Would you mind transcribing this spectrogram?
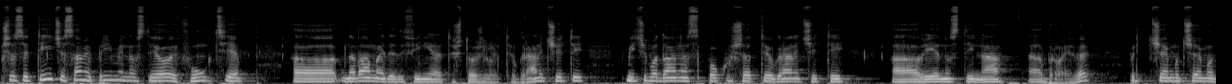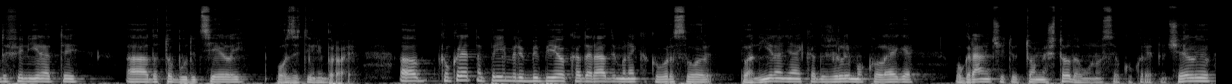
Što se tiče same primjenosti ove funkcije, na vama je da definirate što želite ograničiti mi ćemo danas pokušati ograničiti vrijednosti na brojeve, pri čemu ćemo definirati da to budu cijeli pozitivni broj. Konkretan primjer bi bio kada radimo nekakvu vrstu planiranja i kada želimo kolege ograničiti u tome što da unose u konkretnu ćeliju,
